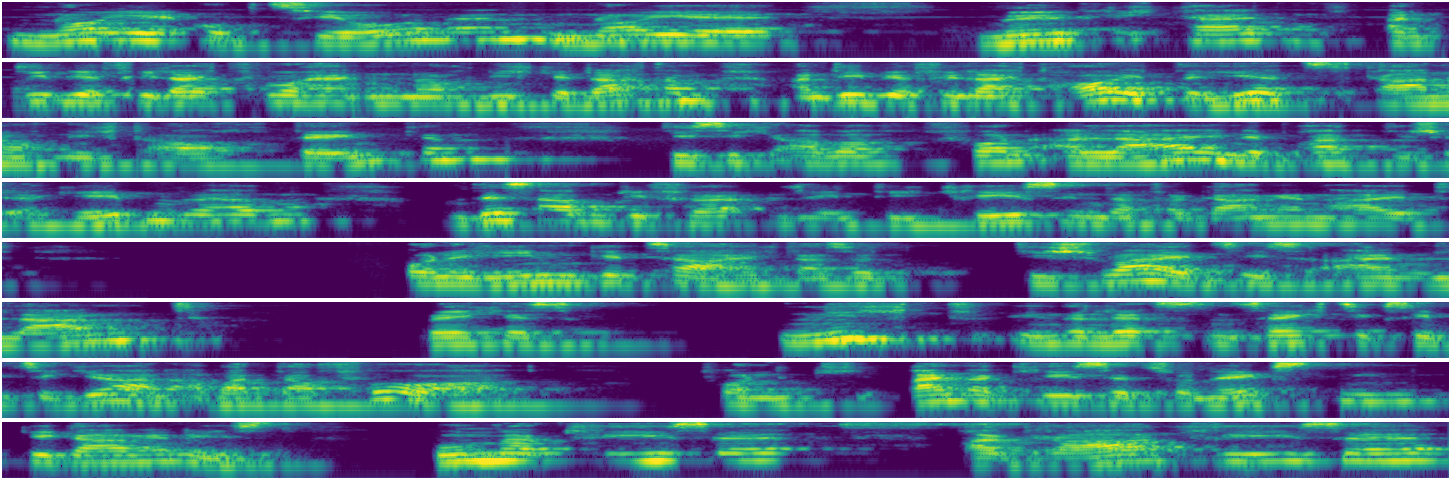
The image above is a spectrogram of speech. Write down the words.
neue Optionen, neue Möglichkeiten, an die wir vielleicht vorher noch nicht gedacht haben, an die wir vielleicht heute, jetzt gar noch nicht auch denken, die sich aber von alleine praktisch ergeben werden. Und das haben die, die Krise in der Vergangenheit ohnehin gezeigt. Also die Schweiz ist ein Land, welches nicht in den letzten 60, 70 Jahren, aber davor von einer Krise zur nächsten gegangen ist. Hungerkrise, Agrarkrise,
